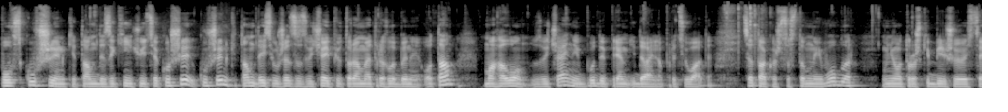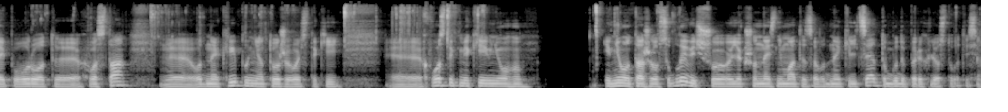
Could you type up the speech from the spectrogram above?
Повз кувшинки, там, де закінчуються кувши, кувшинки, там десь вже зазвичай півтора метра глибини. Отам магалон звичайний буде прям ідеально працювати. Це також составний воблер. У нього трошки більший ось цей поворот е, хвоста, е, одне кріплення, теж ось такий е, хвостик м'який в нього. І в нього та ж особливість, що якщо не знімати заводне кільце, то буде перехльостуватися.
